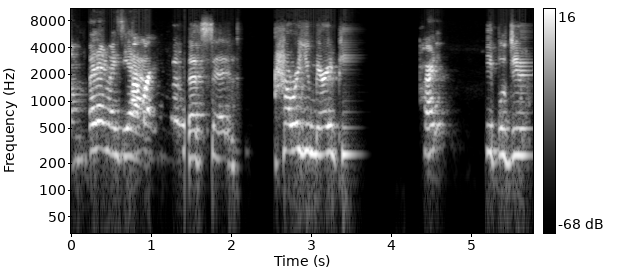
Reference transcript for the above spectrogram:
um, but anyways, yeah. That said, how are you married pe- Pardon? people do?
